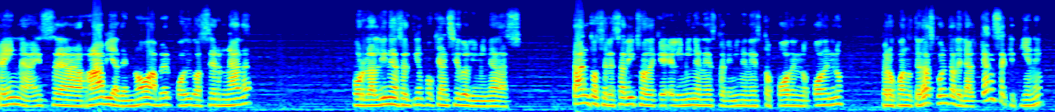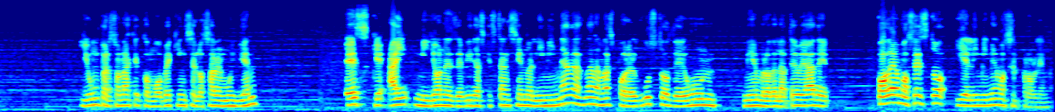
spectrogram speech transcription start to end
pena, esa rabia de no haber podido hacer nada por las líneas del tiempo que han sido eliminadas. Tanto se les ha dicho de que eliminen esto, eliminen esto, pódenlo, pódenlo, pero cuando te das cuenta del alcance que tiene, y un personaje como B15 se lo sabe muy bien, es que hay millones de vidas que están siendo eliminadas nada más por el gusto de un miembro de la TVA de podemos esto y eliminemos el problema.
